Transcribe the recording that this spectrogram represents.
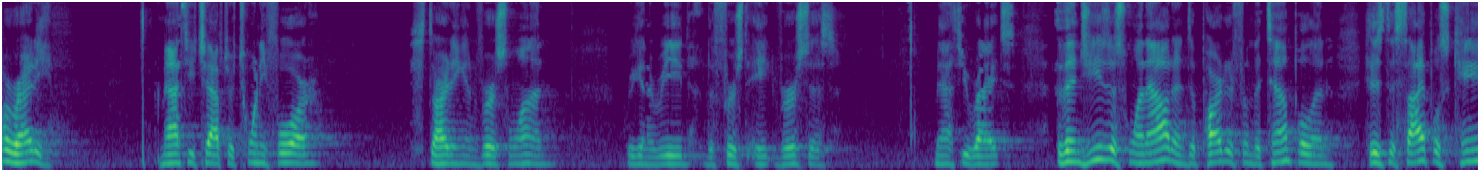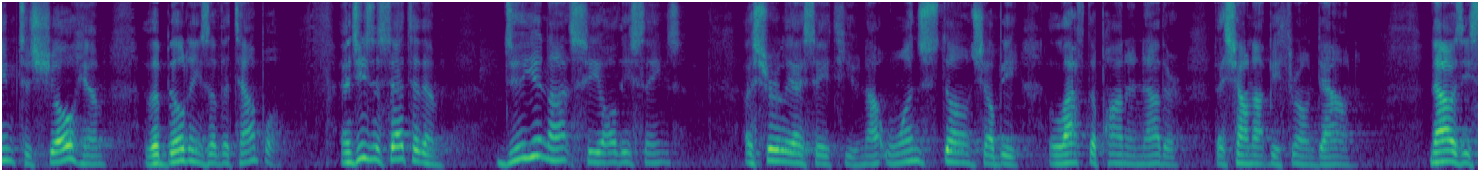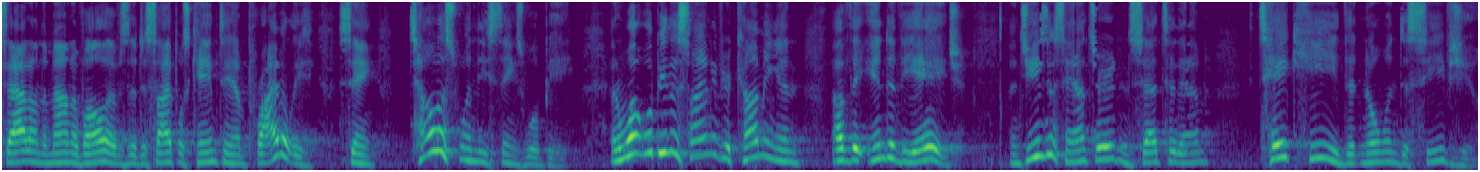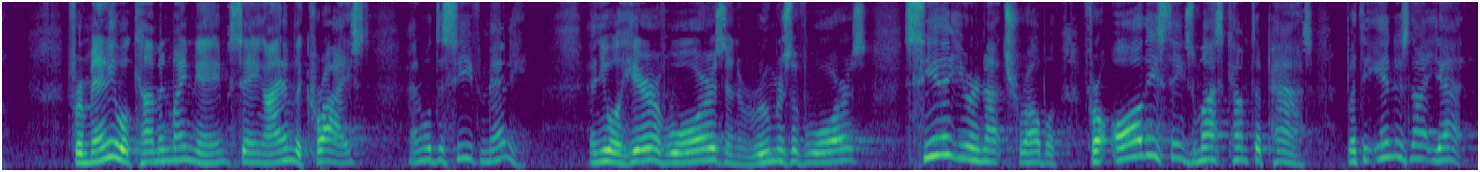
Alrighty. Matthew chapter 24, starting in verse 1. We're going to read the first eight verses. Matthew writes Then Jesus went out and departed from the temple, and his disciples came to show him the buildings of the temple. And Jesus said to them, Do you not see all these things? Surely I say to you, not one stone shall be left upon another that shall not be thrown down. Now, as he sat on the Mount of Olives, the disciples came to him privately, saying, Tell us when these things will be, and what will be the sign of your coming and of the end of the age. And Jesus answered and said to them, Take heed that no one deceives you. For many will come in my name, saying, I am the Christ, and will deceive many. And you will hear of wars and rumors of wars. See that you are not troubled, for all these things must come to pass, but the end is not yet.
